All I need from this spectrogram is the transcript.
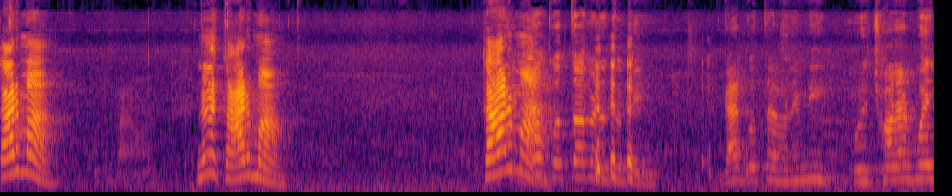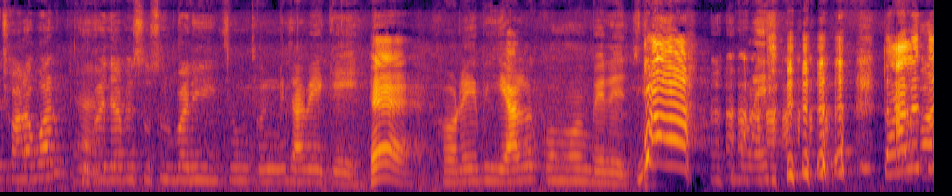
কার মা? না না কার মা? কার মা? করতে হবে না তোকে। গান করতে হবে না এমনি ওই ছড়ার বইয়ে ছড়া বল খোকা যাবে শ্বশুর বাড়ি যাবে কে? হ্যাঁ। ঘরে ভিয়াল কোমর বেড়েছে তাহলে তো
